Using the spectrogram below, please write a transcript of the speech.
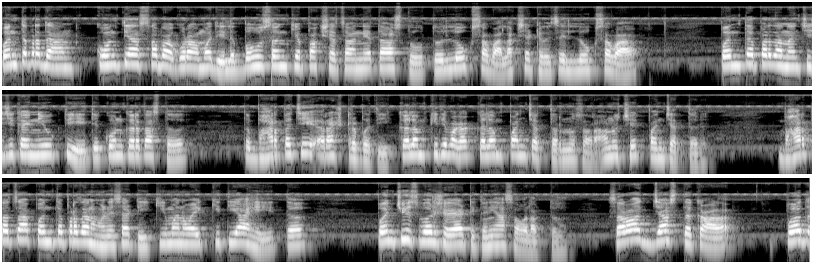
पंतप्रधान कोणत्या सभागृहामधील बहुसंख्य पक्षाचा नेता असतो तो लोकसभा? लक्षात ठेवायचं लोकसभा. पंतप्रधानांची जी काही नियुक्ती आहे ते कोण करत असतं? तर भारताचे राष्ट्रपती. कलम किती बघा? कलम पंच्याहत्तरनुसार अनुच्छेद पंच्याहत्तर. भारताचा पंतप्रधान होण्यासाठी किमान वय किती आहे? तर पंचवीस वर्ष या ठिकाणी असावं लागतं. सर्वात जास्त काळ पद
